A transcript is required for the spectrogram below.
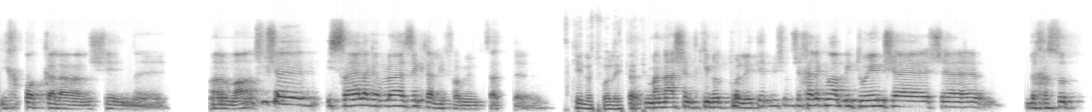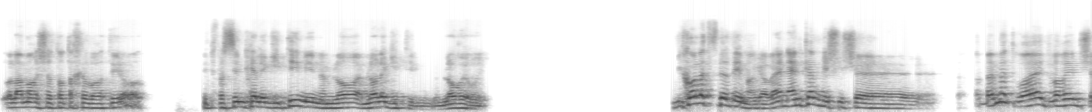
לכפות כאן על אנשים. אני חושב שישראל אגב לא יזיק לה לפעמים קצת... תקינות פוליטית. קצת מנה של תקינות פוליטית, משום שחלק מהביטויים ש, שבחסות עולם הרשתות החברתיות נתפסים כלגיטימיים, הם לא, הם לא לגיטימיים, הם לא ראויים. מכל הצדדים אגב, אין, אין כאן מישהו ש... אתה באמת רואה דברים ש...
